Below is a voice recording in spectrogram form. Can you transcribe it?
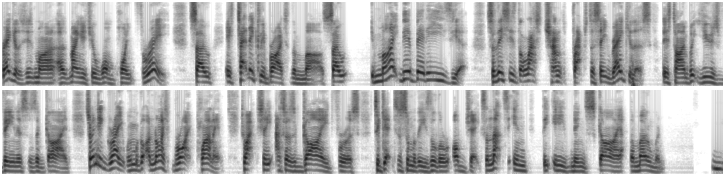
Regulus is my, uh, magnitude 1.3. So it's technically brighter than Mars. So it might be a bit easier. So this is the last chance perhaps to see Regulus this time, but use Venus as a guide. So isn't it great when we've got a nice bright planet to actually act as a guide for us to get to some of these other objects? And that's in the evening sky at the moment. Hmm.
